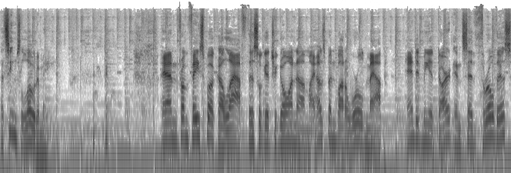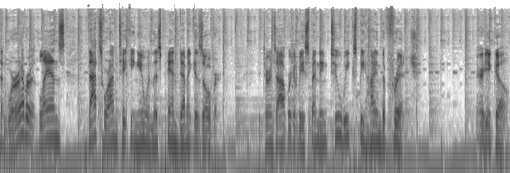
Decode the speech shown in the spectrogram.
that seems low to me. and from Facebook, a laugh. This will get you going. Uh, my husband bought a world map, handed me a dart, and said, Throw this, and wherever it lands, that's where I'm taking you when this pandemic is over. It turns out we're going to be spending two weeks behind the fridge. There you go.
